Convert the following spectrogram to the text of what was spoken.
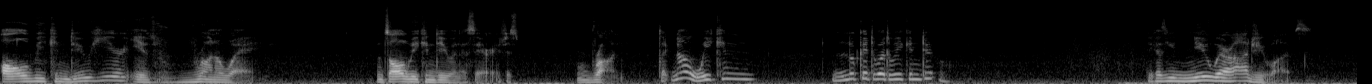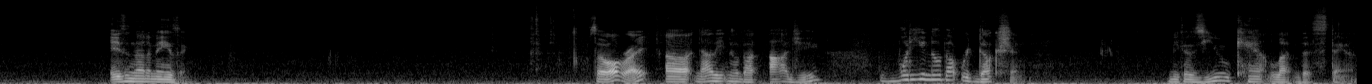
all we can do here is run away. That's all we can do in this area, just run. It's like, no, we can look at what we can do. Because you knew where Aji was. Isn't that amazing? So, alright, uh, now that you know about Aji, what do you know about reduction? because you can't let this stand.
